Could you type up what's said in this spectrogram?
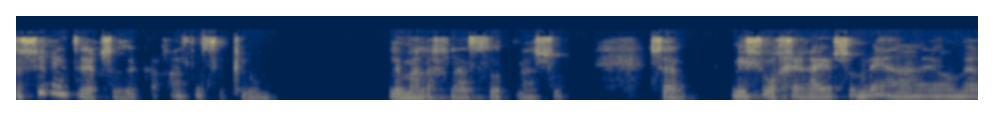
תשאירי את זה איך שזה ככה, אל תעשי כלום. למה לך לעשות משהו? עכשיו, מישהו אחר היה שומע, היה אומר,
